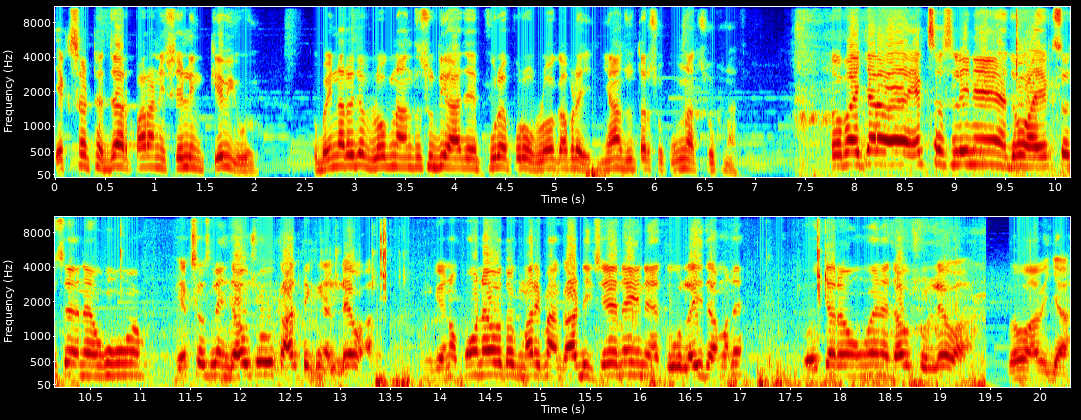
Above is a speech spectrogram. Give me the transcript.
એકસઠ હજાર પારાની શિવલિંગ કેવી હોય? તો બહેના રજા વ્લોગના અંત સુધી. આજે પૂરેપૂરો વ્લોગ આપણે ત્યાં જ ઉતરશું ઉમનાથ સુખનાથ. તો ભાઈ અત્યારે એક્સેસ લઈને જો આ એક્સેસ છે અને હું એક્સેસ લઈને જાઉં છું કાર્તિકને લેવા. કે એનો ફોન આવ્યો તો મારી પાસે ગાડી છે નહીં ને તું લઈ જા મને. તો અત્યારે હું એને જાઉં છું લેવા. બહુ આવી જા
